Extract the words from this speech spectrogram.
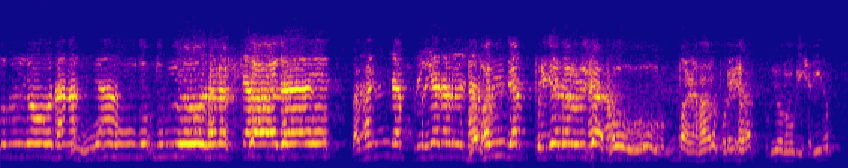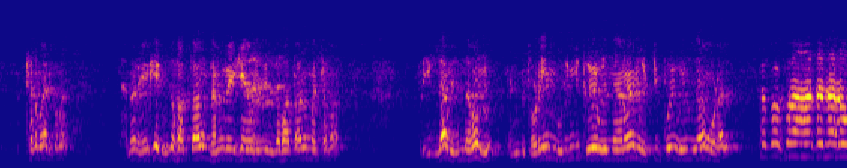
दुर्योधनस्य துரியோதனஸ்யாஜ प्रभञ्ज प्रियदर्शनम् பிரபஞ்ச பிரியதர்ஷனோ ரொம்ப அழகான புடைகளாம் துரியோதனுடைய சரீரம் லட்சணமா இருக்குமா தனரேகை இங்க பார்த்தாலும் தனரேகை அவனுக்கு இங்க பார்த்தாலும் மச்சமா அப்படி இல்லாம இருந்தவன் ரெண்டு தொடையும் முறிஞ்சு கீழே விழுந்தானா வெட்டி போய் விழுந்துதான் உடல் सपपातनरौ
